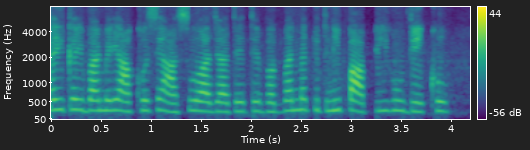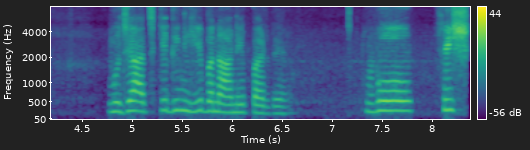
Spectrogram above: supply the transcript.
कई कई बार मेरी आँखों से आँसू आ जाते थे, भगवान मैं कितनी पापी हूँ, देखो। मुझे आज के दिन ये बनाने पड़ रहे हैं। वो फ़िश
